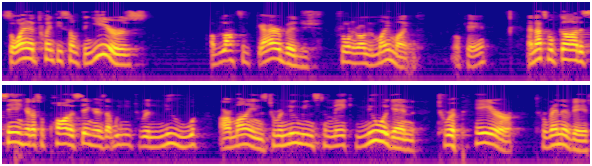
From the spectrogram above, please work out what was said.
So I had twenty something years of lots of garbage floating around in my mind. Okay? And that's what God is saying here, that's what Paul is saying here, is that we need to renew our minds. To renew means to make new again, to repair, to renovate.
